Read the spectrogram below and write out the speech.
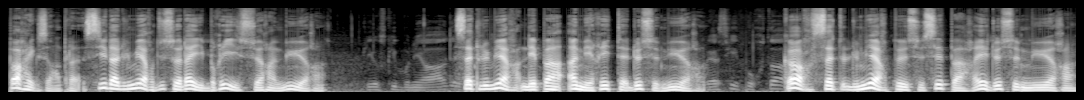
Par exemple, si la lumière du soleil brille sur un mur, cette lumière n'est pas un mérite de ce mur, car cette lumière peut se séparer de ce mur.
